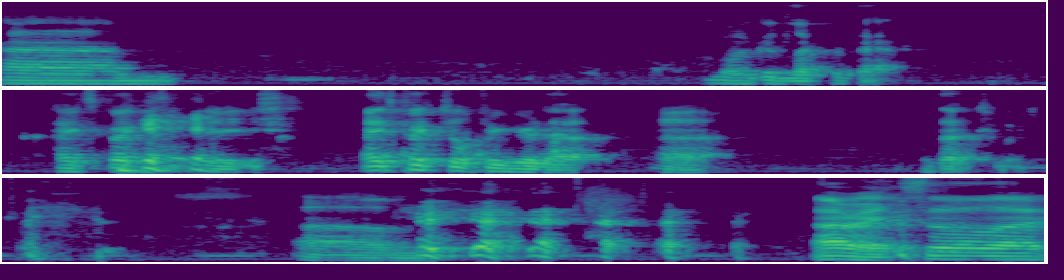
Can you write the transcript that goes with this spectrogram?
Um, well, good luck with that. I expect I expect you'll figure it out uh, without too much trouble. Um, all right. So, uh,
